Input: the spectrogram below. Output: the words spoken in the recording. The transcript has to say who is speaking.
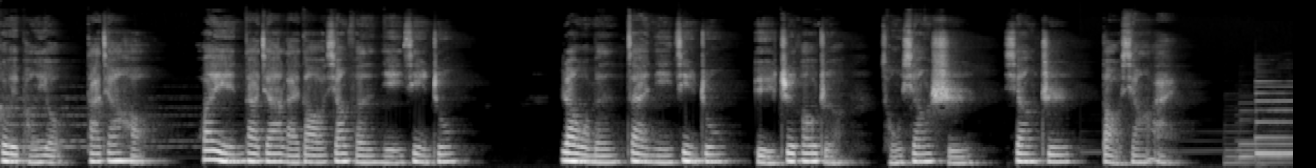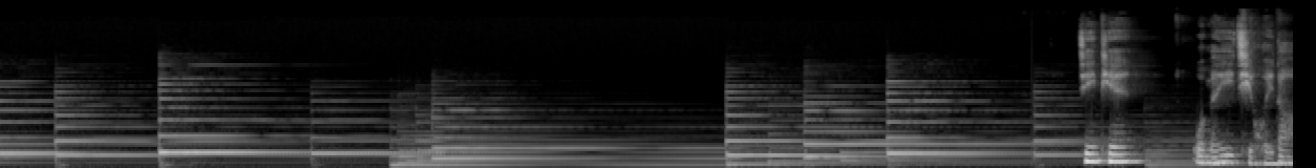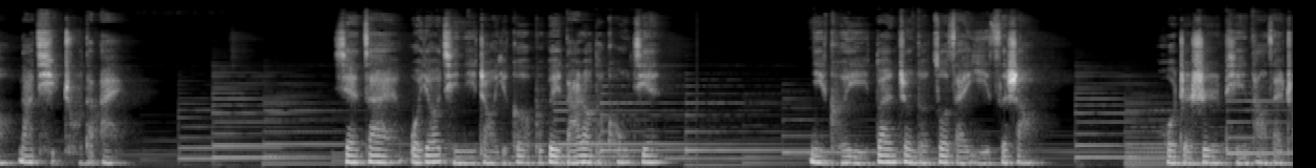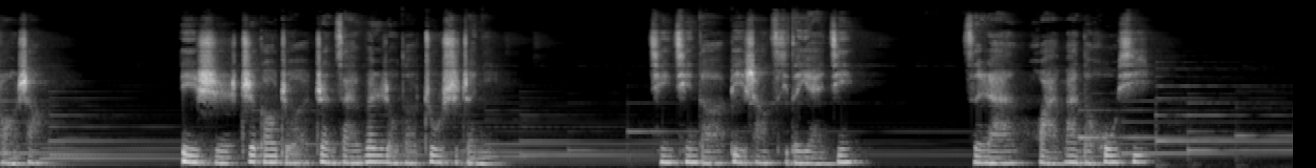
Speaker 1: 各位朋友，大家好，欢迎大家来到香焚宁静中，让我们在宁静中与至高者从相识、相知到相爱。今天，我们一起回到那起初的爱。现在，我邀请你找一个不被打扰的空间。你可以端正地坐在椅子上，或者是平躺在床上。意识至高者正在温柔地注视着你。轻轻地闭上自己的眼睛。自然缓慢的呼吸。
